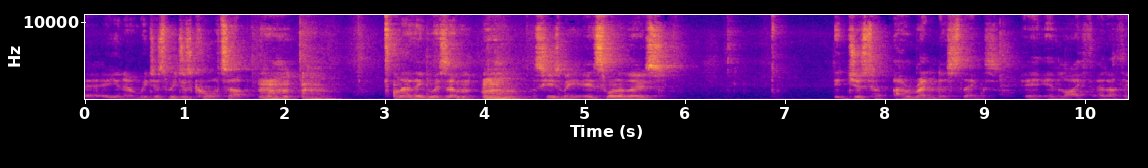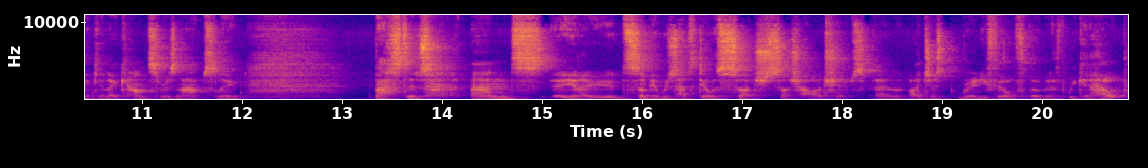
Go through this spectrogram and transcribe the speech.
uh, you know, we just we just caught up. and I think it was, um, excuse me, it's one of those just horrendous things in life. And I think, you know, cancer is an absolute bastard, and you know some people just have to deal with such such hardships, and I just really feel for them. If we can help,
